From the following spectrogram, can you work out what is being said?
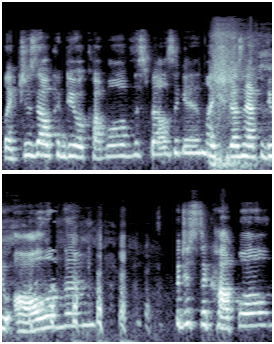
like gisele can do a couple of the spells again like she doesn't have to do all of them but just a couple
